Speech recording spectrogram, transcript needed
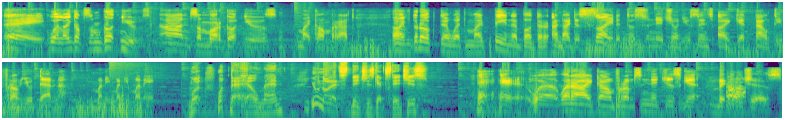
Hey, well, I got some good news. And some more good news, my comrade. I've drugged them with my peanut butter and I decided to snitch on you since I get bounty from you then. Money, money, money. What? What the hell, man? You know that snitches get stitches. Heh well, where I come from, snitches get bitches.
